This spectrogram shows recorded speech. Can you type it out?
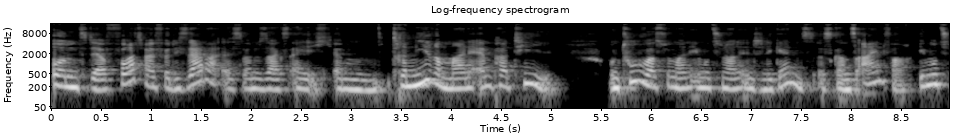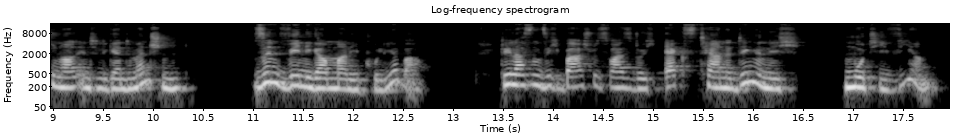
Und der Vorteil für dich selber ist, wenn du sagst, ey, ich ähm, trainiere meine Empathie und tu was für meine emotionale Intelligenz. Ist ganz einfach. Emotional intelligente Menschen sind weniger manipulierbar. Die lassen sich beispielsweise durch externe Dinge nicht motivieren,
